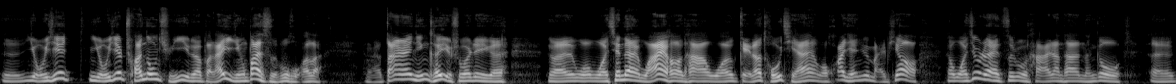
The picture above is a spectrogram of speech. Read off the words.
呃有一些有一些传统曲艺对吧，本来已经半死不活了啊。当然您可以说这个。对吧？我我现在我爱好它，我给它投钱，我花钱去买票，我就是在资助它，让它能够呃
